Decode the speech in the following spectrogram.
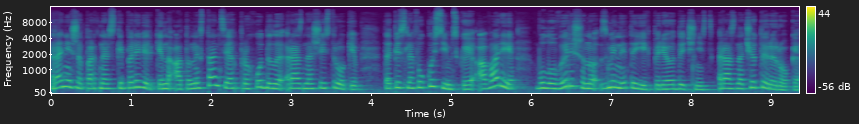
Раніше партнерські перевірки на атомних станціях проходили раз на 6 років, та після Фукусімської аварії було вирішено змінити їх періодичність раз на 4 роки.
